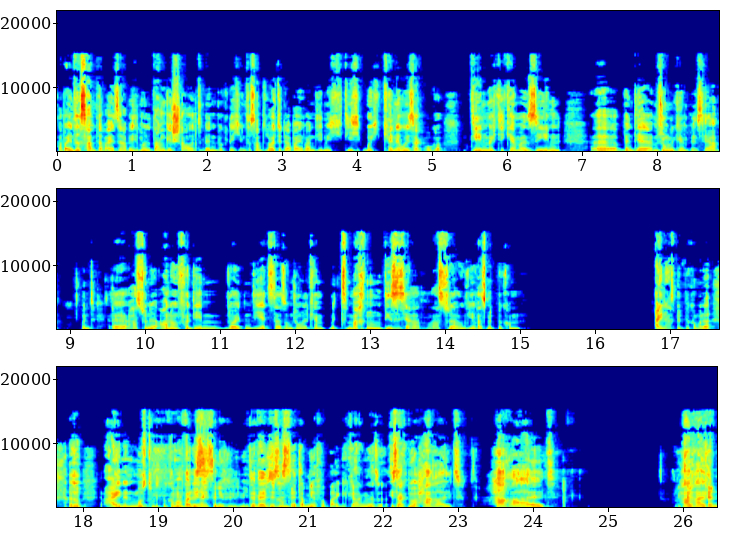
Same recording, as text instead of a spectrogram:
Aber interessanterweise habe ich immer nur dann geschaut, wenn wirklich interessante Leute dabei waren, die mich, die ich, wo ich kenne, wo ich sage, oh Gott, den möchte ich gerne mal sehen, äh, wenn der im Dschungelcamp ist, ja. Und äh, hast du eine Ahnung von den Leuten, die jetzt da so im Dschungelcamp mitmachen dieses Jahr? Hast du da irgendwie was mitbekommen? Einen hast mitbekommen, oder? Also einen musst du mitbekommen haben, weil es ich bin, ich, ich, der, das ist komplett an mir vorbeigegangen. Also ich sag nur Harald. Harald. Harald kenn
